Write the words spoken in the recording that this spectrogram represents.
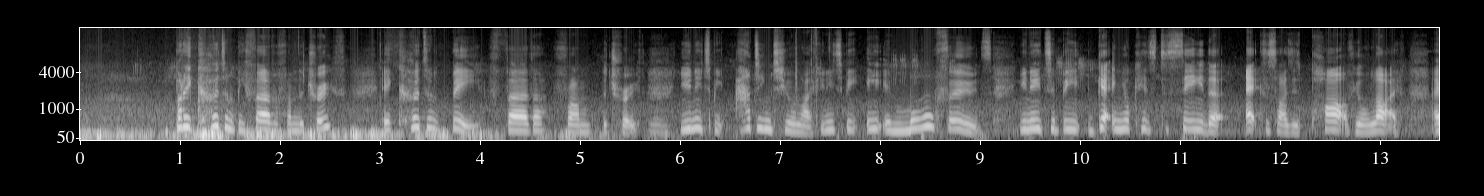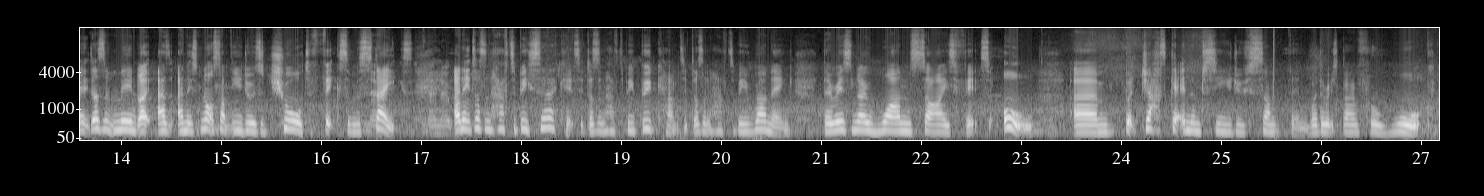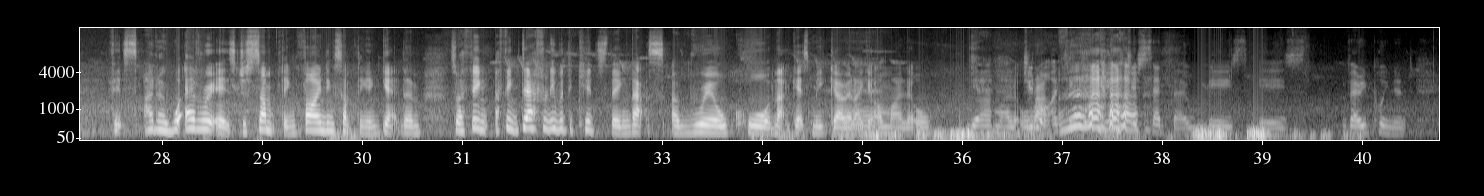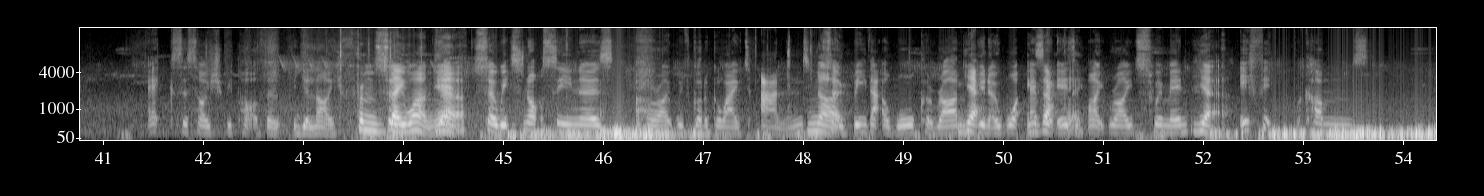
But it couldn't be further from the truth. It couldn't be further from the truth. You need to be adding to your life. You need to be eating more foods. You need to be getting your kids to see that exercise is part of your life. And it doesn't mean like, as, and it's not something you do as a chore to fix some mistakes. No, no. And it doesn't have to be circuits. It doesn't have to be boot camps. It doesn't have to be running. There is no one size fits all. Um, but just getting them to see you do something, whether it's going for a walk, if it's I don't know whatever it is, just something, finding something and get them. So I think I think definitely with the kids thing, that's a real core and that gets me going. I get on my little Yeah. my little Do you know what I think what you just said though is is very poignant. Exercise should be part of the, your life From day one, yeah. So it's not seen as all right. We've got to go out and No. So be that a walk, a run, Yeah, you know, whatever it exactly. is, a bike ride, swimming. yeah. If it becomes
